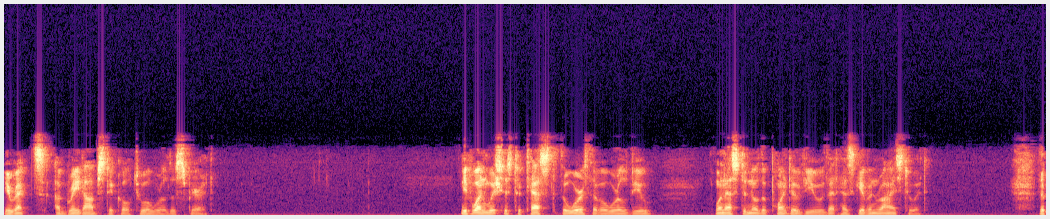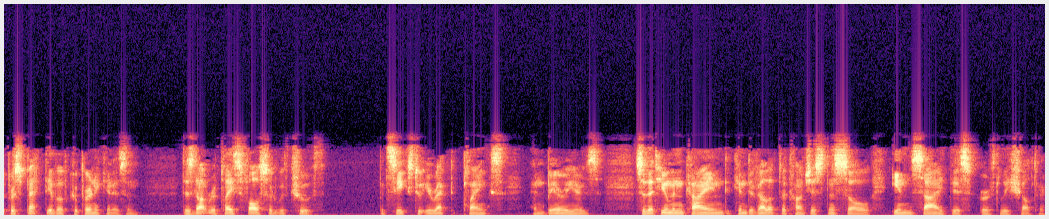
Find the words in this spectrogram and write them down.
erects a great obstacle to a world of spirit. If one wishes to test the worth of a worldview, one has to know the point of view that has given rise to it. The perspective of Copernicanism does not replace falsehood with truth, but seeks to erect planks and barriers so that humankind can develop the consciousness soul inside this earthly shelter.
